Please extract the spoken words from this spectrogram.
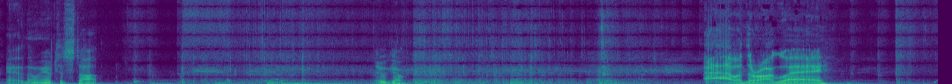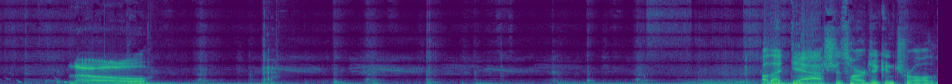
Okay, then we have to stop. There we go. Ah, went the wrong way. No. That dash is hard to control.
